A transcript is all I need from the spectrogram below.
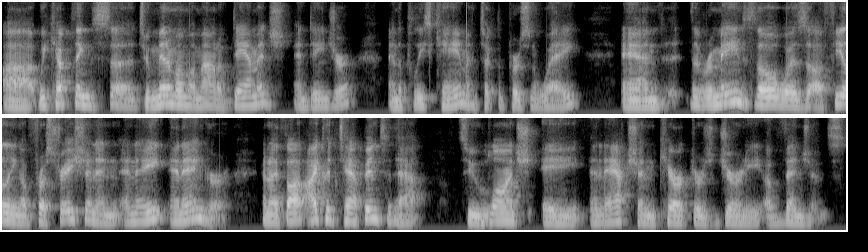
Uh, we kept things uh, to minimum amount of damage and danger, and the police came and took the person away. And the remains, though, was a feeling of frustration and, and, and anger. And I thought I could tap into that to launch a, an action character's journey of vengeance.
